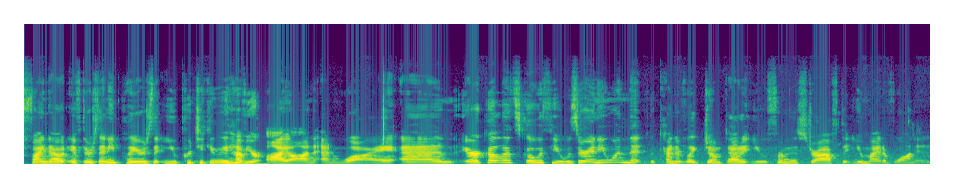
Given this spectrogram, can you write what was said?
find out if there's any players that you particularly have your eye on and why. And Erica, let's go with you. Was there anyone that kind of like jumped out at you from this draft that you might have wanted?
